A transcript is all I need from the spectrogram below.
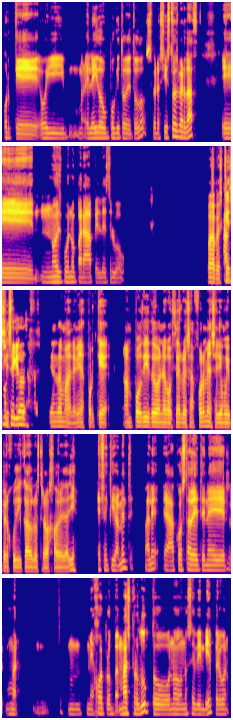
porque hoy he leído un poquito de todo, pero si esto es verdad, eh, no es bueno para Apple, desde luego. Bueno, pues que si está madre mía, es porque han podido negociarlo de esa forma y han salido muy perjudicados los trabajadores de allí. Efectivamente, ¿vale? A costa de tener, bueno, mm, mejor, más producto, no, no sé bien bien, pero bueno.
